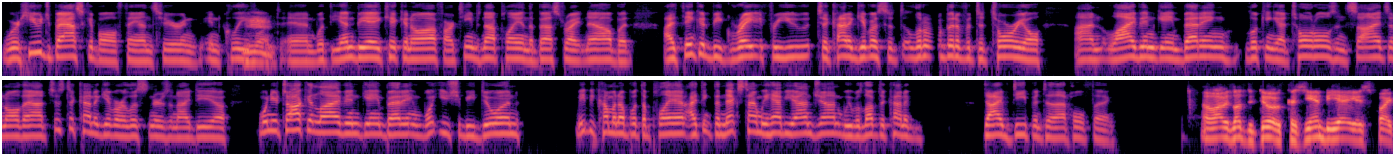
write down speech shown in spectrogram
we're huge basketball fans here in, in Cleveland. Mm. And with the NBA kicking off, our team's not playing the best right now, but I think it'd be great for you to kind of give us a, a little bit of a tutorial on live in game betting, looking at totals and sides and all that, just to kind of give our listeners an idea when you're talking live in game betting, what you should be doing, maybe coming up with a plan. I think the next time we have you on, John, we would love to kind of dive deep into that whole thing? Oh, I would love to do it because the NBA is by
